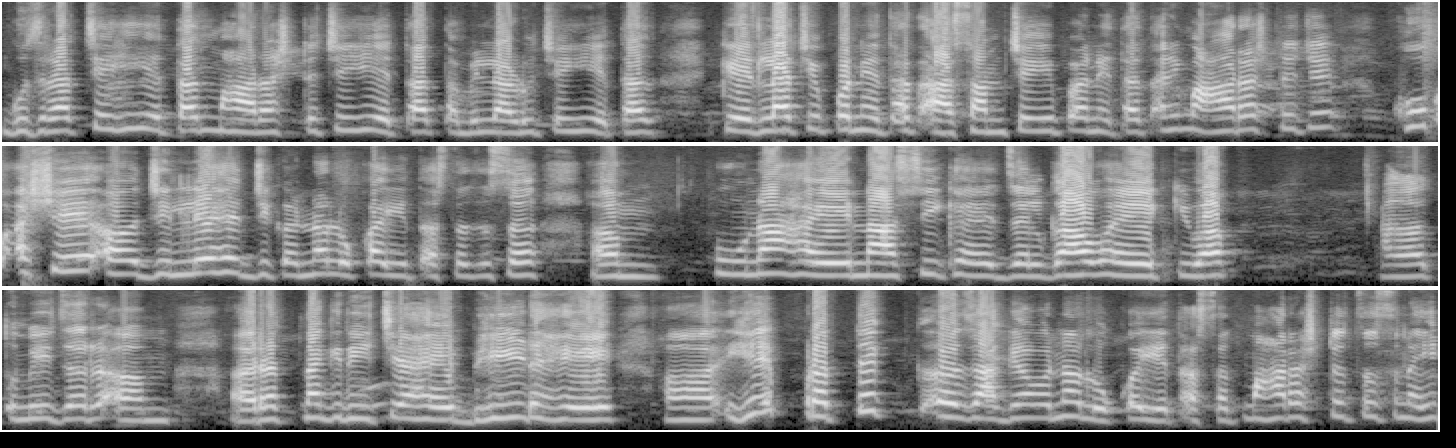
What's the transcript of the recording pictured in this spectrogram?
गुजरातचेही येतात महाराष्ट्राचेही येतात तमिळनाडूचेही येतात केरळाचे पण येतात आसामचेही पण येतात आणि महाराष्ट्राचे खूप असे जिल्हे आहेत जिकडनं लोक येत असतात. जसं पुणा आहे नाशिक आहे जलगाव आहे किंवा तुम्ही जर रत्नागिरीचे आहे भीड आहे हे प्रत्येक जाग्यावर जाग्यावरनं लोक येत असतात. महाराष्ट्राचंच नाही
